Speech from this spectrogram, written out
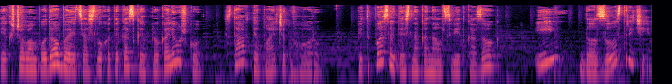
Якщо вам подобається слухати казки про калюшку, ставте пальчик вгору. Підписуйтесь на канал Світ Казок і до зустрічі!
